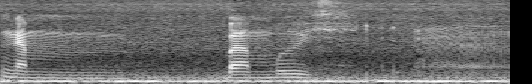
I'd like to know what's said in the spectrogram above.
trước năm 30 à,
